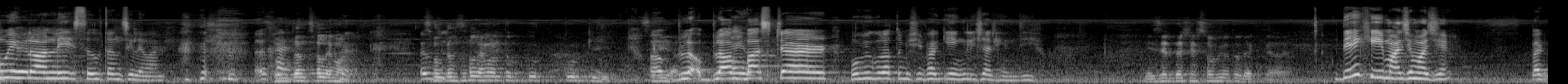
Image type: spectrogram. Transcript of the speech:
মুভি হলো only Sultan Suleiman. Sultan Suleiman? Sultan Suleiman তো তুর্কি ব্লকবাস্টার মুভিগুলো তো বেশিরভাগই ইংলিশ আর হিন্দি নিজের দেশের ছবিও তো দেখতে হয়। দেখি মাঝে মাঝে বাট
